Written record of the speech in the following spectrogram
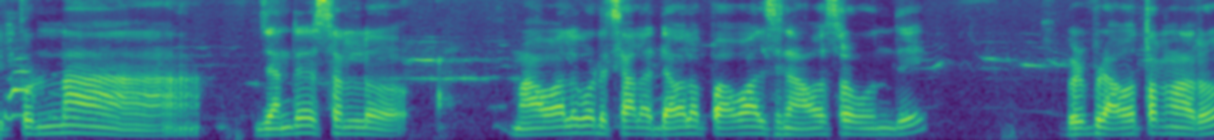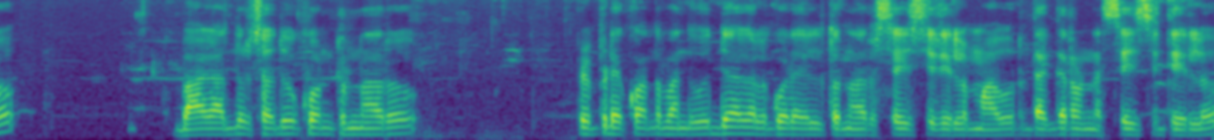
ఇప్పుడున్న జనరేషన్లో మా వాళ్ళు కూడా చాలా డెవలప్ అవ్వాల్సిన అవసరం ఉంది. ఇప్పుడిప్పుడు అవుతున్నారు. బాగా అందరూ చదువుకుంటున్నారు. ఇప్పుడిప్పుడే కొంతమంది ఉద్యోగాలు కూడా వెళ్తున్నారు సై సిటీలో మా ఊరి దగ్గర ఉన్న సై సిటీలో.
